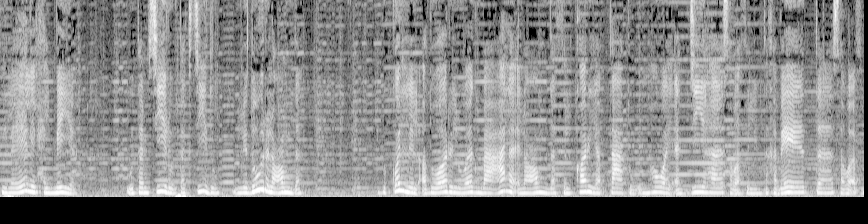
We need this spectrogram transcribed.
في ليالي الحلمية وتمثيله وتجسيده لدور العمدة بكل الأدوار الواجبة على العمدة في القرية بتاعته إن هو يأديها سواء في الانتخابات سواء في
